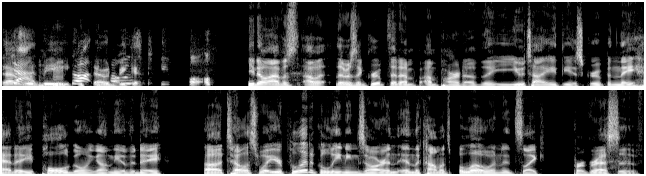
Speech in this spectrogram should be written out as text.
that yeah, would be that would be good. People. You know, I was, I was there was a group that I'm I'm part of, the Utah Atheist Group, and they had a poll going on the other day. Uh, tell us what your political leanings are in, in the comments below, and it's like progressive,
